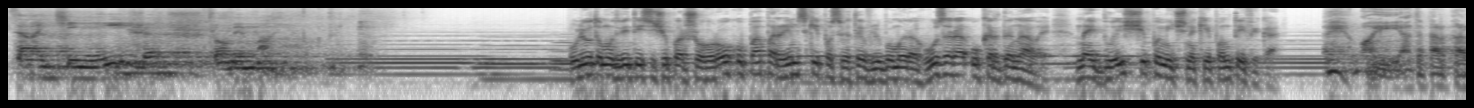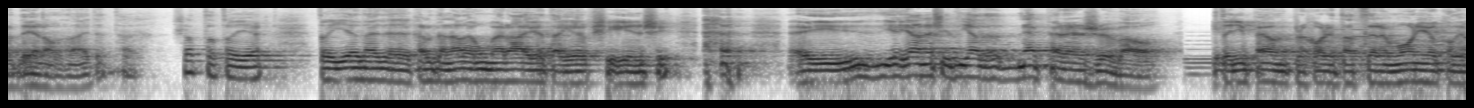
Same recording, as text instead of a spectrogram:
Це найцінніше, що ми маємо. У лютому 2001 року папа Римський посвятив Любомира Гузара у кардинали, найближчі помічники понтифіка. Ой, я тепер кардинал, знаєте. Що то, то є? То є, знаєте, кардинали вмирають, так як всі інші. І я, я, значить, я не переживав. Тоді, певно, приходить та церемонія, коли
